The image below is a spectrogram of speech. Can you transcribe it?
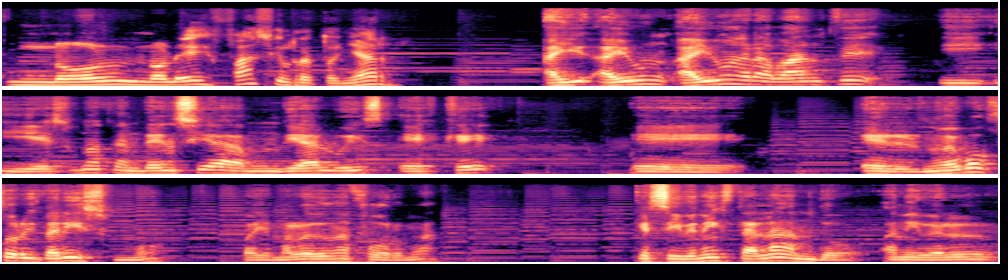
no, no le es fácil retoñar. Hay, hay, un, hay un agravante y, es una tendencia mundial, Luis, es que eh, el nuevo autoritarismo, para llamarlo de una forma, que se viene instalando a nivel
